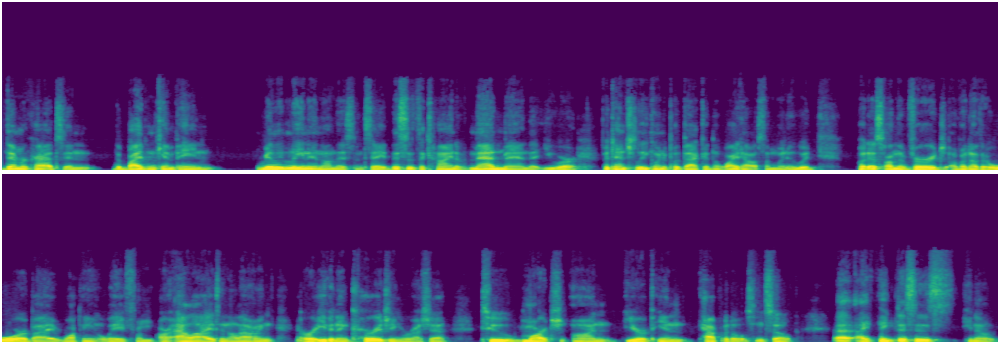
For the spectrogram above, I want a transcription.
Democrats and the Biden campaign really lean in on this and say this is the kind of madman that you are potentially going to put back in the White House, someone who would put us on the verge of another war by walking away from our allies and allowing or even encouraging Russia to march on European capitals. And so uh, I think this is, you know,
